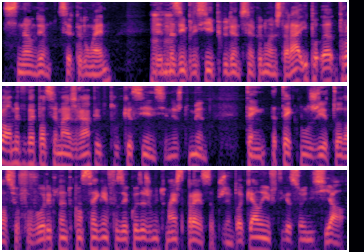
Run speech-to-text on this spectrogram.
senão dentro de cerca de um ano. Uhum. mas em princípio dentro de cerca de um ano estará, e eh, provavelmente até pode ser mais rápido, porque a ciência neste momento tem a tecnologia toda ao seu favor e, portanto, conseguem fazer coisas muito mais depressa. Por exemplo, aquela investigação inicial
